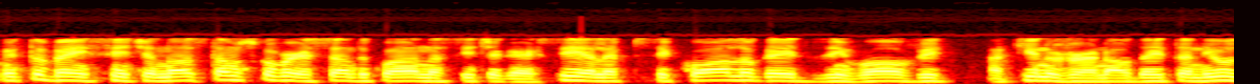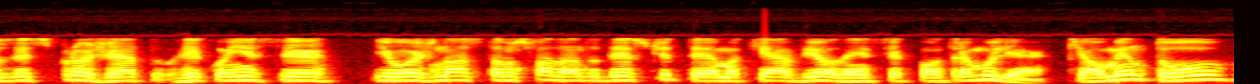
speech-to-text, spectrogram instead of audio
Muito bem, Cíntia. Nós estamos conversando com a Ana Cíntia Garcia, ela é psicóloga e desenvolve aqui no Jornal da Ita News esse projeto Reconhecer. E hoje nós estamos falando deste tema que é a violência contra a mulher, que aumentou,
